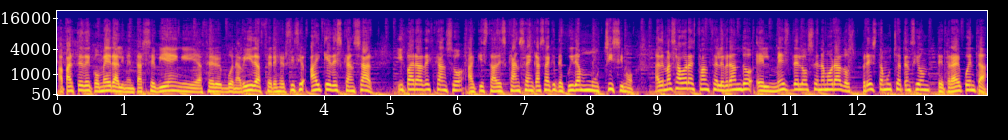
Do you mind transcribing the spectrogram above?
aparte de comer, alimentarse bien y hacer buena vida, hacer ejercicio, hay que descansar. Y para descanso, aquí está Descansa en casa que te cuida muchísimo. Además ahora están celebrando el mes de los enamorados. Presta mucha atención, te trae cuenta.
